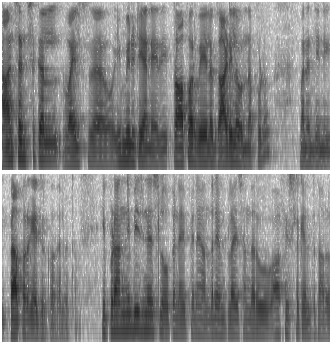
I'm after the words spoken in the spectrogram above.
నాన్ సెన్సికల్ వైల్స్ ఇమ్యూనిటీ అనేది ప్రాపర్ వేలో గాడిలో ఉన్నప్పుడు మనం దీన్ని ప్రాపర్గా ఎదుర్కోగలుగుతాం. ఇప్పుడు అన్ని బిజినెస్లు ఓపెన్ అయిపోయినాయి. అందరు ఎంప్లాయీస్ అందరూ ఆఫీస్లోకి వెళ్తున్నారు.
